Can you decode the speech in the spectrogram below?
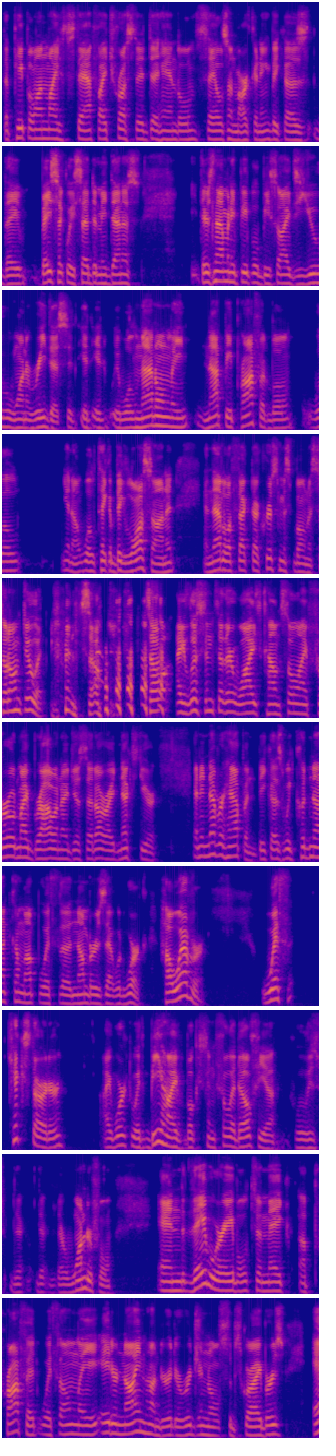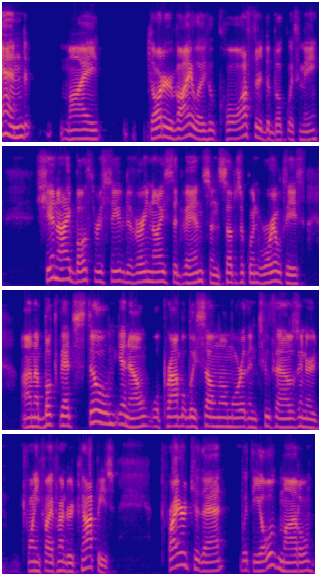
the people on my staff I trusted to handle sales and marketing because they basically said to me, Denis, there's not many people besides you who want to read this. It, it, it, it will not only not be profitable, will you know, we'll take a big loss on it and that'll affect our Christmas bonus. So don't do it. and so, so I listened to their wise counsel. I furrowed my brow and I just said, all right, next year. And it never happened because we could not come up with the numbers that would work. However, with Kickstarter, I worked with Beehive Books in Philadelphia, who's they're, they're, they're wonderful and they were able to make a profit with only eight or nine hundred original subscribers. And my daughter violet who co-authored the book with me she and i both received a very nice advance and subsequent royalties on a book that still you know will probably sell no more than 2000 or 2500 copies. Prior to that with the old model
